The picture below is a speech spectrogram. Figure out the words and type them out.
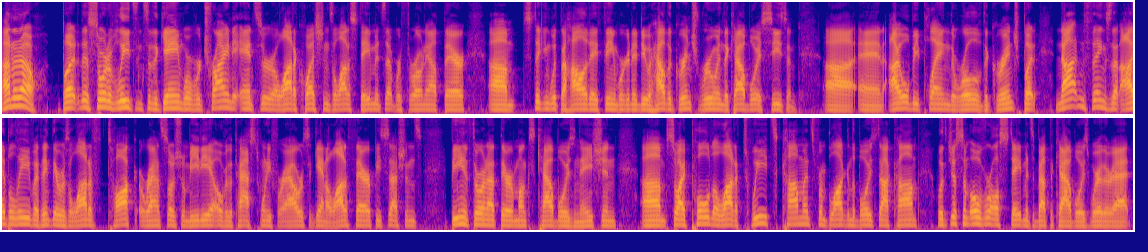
I don't know. But this sort of leads into the game where we're trying to answer a lot of questions, a lot of statements that were thrown out there. Um, sticking with the holiday theme, we're going to do how the Grinch ruined the Cowboys season. Uh, and I will be playing the role of the Grinch, but not in things that I believe. I think there was a lot of talk around social media over the past 24 hours. Again, a lot of therapy sessions being thrown out there amongst Cowboys Nation. Um, so I pulled a lot of tweets, comments from bloggingtheboys.com with just some overall statements about the Cowboys, where they're at,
